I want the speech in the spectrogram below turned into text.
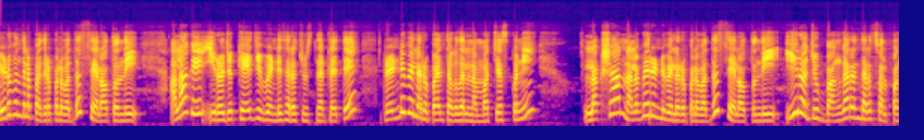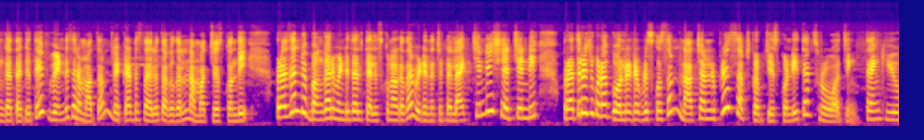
ఏడు వందల పది రూపాయల వద్ద సేల్ అవుతుంది. అలాగే ఈరోజు కేజీ వెండి ధర చూసినట్లయితే రెండు వేల రూపాయల తగుదలు నమోదు చేసుకుని లక్ష నలభై రెండు వేల రూపాయల వద్ద సేల్ అవుతుంది. ఈ రోజు బంగారం ధర స్వల్పంగా తగ్గితే వెండి ధర మాత్రం రికార్డు స్థాయిలో తగ్గుదల నమోదు చేసుకుంది. ప్రజెంట్ బంగారు వెండి ధరలు తెలుసుకున్నారు కదా వీడియో నచ్చింటే లైక్ చేయండి షేర్ చేయండి. ప్రతిరోజు కూడా గోల్డ్ రేట్ అప్డేట్స్ కోసం నా ఛానల్ ప్లీజ్ సబ్స్క్రైబ్ చేసుకోండి. Thanks for watching thank you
